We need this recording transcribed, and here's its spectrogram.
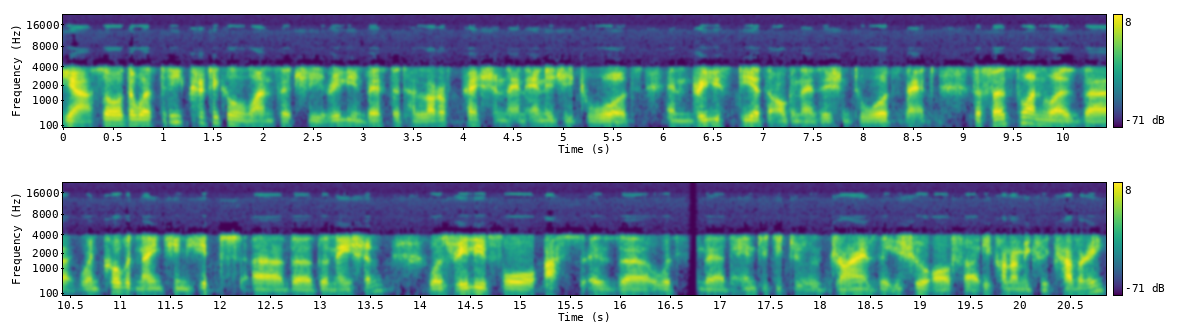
Yeah, so there were three critical ones that she really invested a lot of passion and energy towards and really steered the organization towards that. The first one was uh, when COVID 19 hit uh, the, the nation, was really for us as uh, with the, the entity to drive the issue of uh, economic recovery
